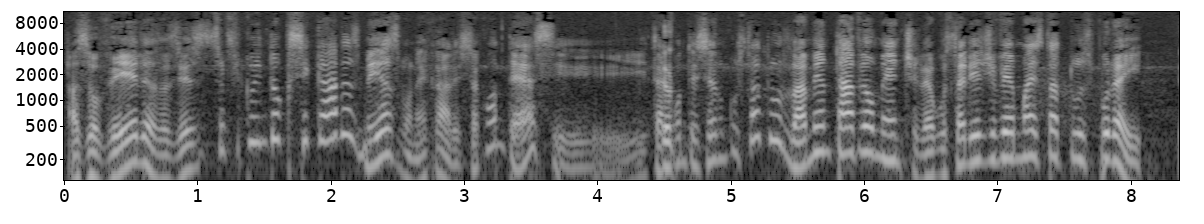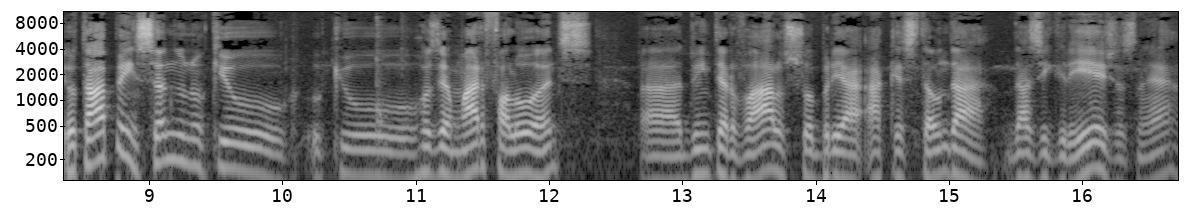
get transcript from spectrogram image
as ovelhas às vezes ficam intoxicadas mesmo, né, cara? Isso acontece. E está acontecendo com os tatus, lamentavelmente, né? Eu gostaria de ver mais tatus por aí. Eu estava pensando no que o, o que o Rosemar falou antes uh, do intervalo sobre a, a questão da, das igrejas, né,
